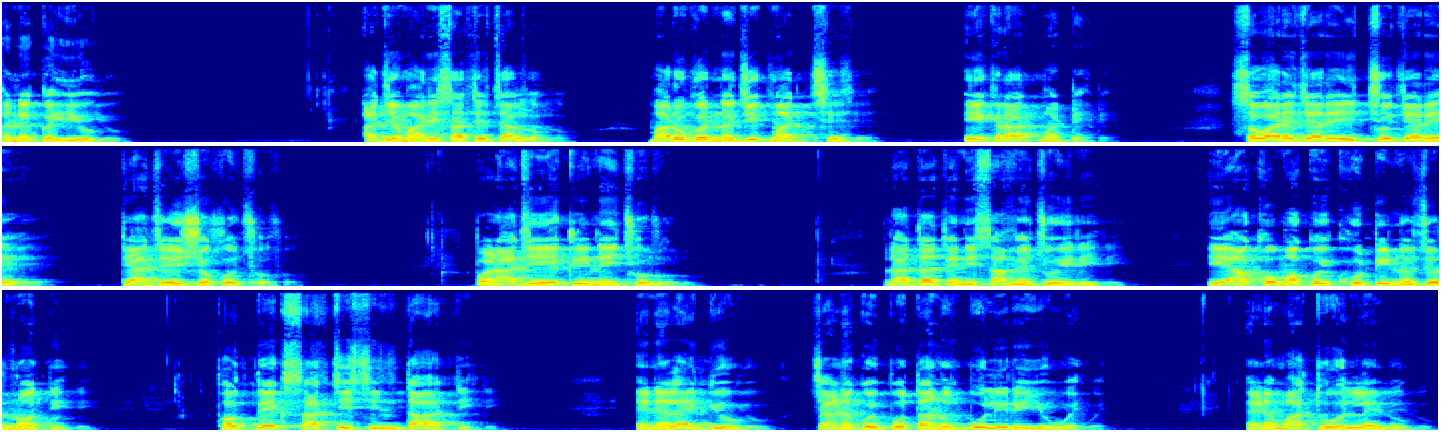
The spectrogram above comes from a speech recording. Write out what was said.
અને કહ્યું, આજે મારી સાથે ચાલો. મારું ઘર નજીકમાં જ છે, એક રાત માટે. સવારે જ્યારે ઈચ્છો ત્યારે ત્યાં જઈ શકો છો. પણ આજે એકલી નહીં છોડું. રાધા તેની સામે જોઈ રહી. એ આંખોમાં કોઈ ખોટી નજર નહોતી. ફક્ત એક સાચી ચિંતા હતી. એને લાગ્યું, જાણે કોઈ પોતાનું જ બોલી રહ્યું હોય. એણે માથું હલાવ્યું.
